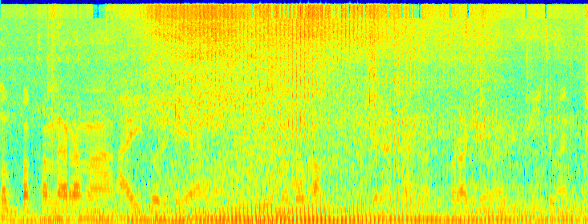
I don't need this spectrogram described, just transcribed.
Ayaw mag-back camera mga ka-idol kaya ano, hindi ko mag-back. Ito lang sa ano, parang yung video-videoan ko.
